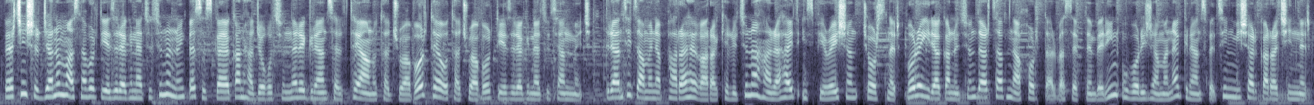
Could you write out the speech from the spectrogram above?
Վերջին շրջանում մասնավոր տիեզերագնացությունը նույնպես հսկայական հաջողություններ է գրանցել թե անօթաչուավոր, թե օթաչուավոր տիեզերագնացության մեջ։ Դրանցից ամենափառահեղ առաքելությունը հանրահայտ Inspiration 4-ն էր, որը իրականություն դարձավ նախորդ տարվա սեպտեմբերին ու որի ժամանակ գրանցվեցին մի շարք առաջիններ։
